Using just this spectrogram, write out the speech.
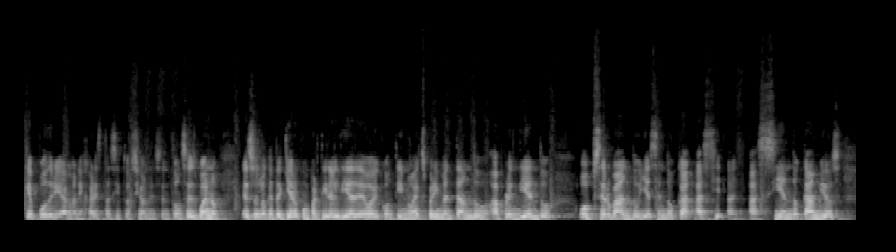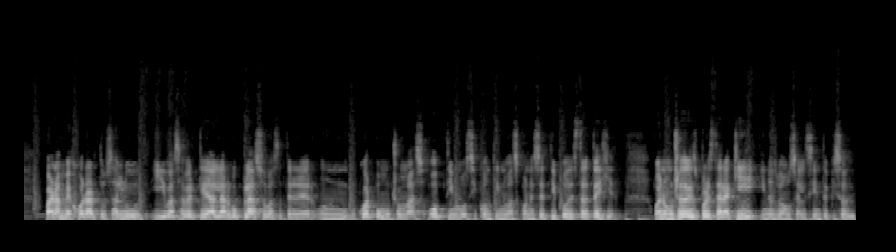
que podría manejar estas situaciones. Entonces, bueno, eso es lo que te quiero compartir el día de hoy. Continúa experimentando, aprendiendo, observando y haciendo, haciendo cambios para mejorar tu salud y vas a ver que a largo plazo vas a tener un cuerpo mucho más óptimo si continúas con ese tipo de estrategia. Bueno, muchas gracias por estar aquí y nos vemos en el siguiente episodio.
